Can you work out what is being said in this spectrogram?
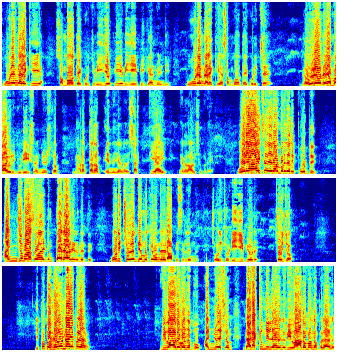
പൂരം കലക്കിയ സംഭവത്തെക്കുറിച്ച് ബി ജെ പിയെ വിജയിപ്പിക്കാൻ വേണ്ടി പൂരം കലക്കിയ സംഭവത്തെക്കുറിച്ച് ഗൗരവതരമായ ഒരു ജുഡീഷ്യൽ അന്വേഷണം നടത്തണം എന്ന് ഞങ്ങൾ ശക്തിയായി ഞങ്ങൾ ആവശ്യപ്പെടുക ഒരാഴ്ച തരാൻ പറഞ്ഞ റിപ്പോർട്ട് അഞ്ച് മാസമായിട്ടും തരാതിരുന്നിട്ട് ഒരു ചോദ്യം മുഖ്യമന്ത്രിയുടെ ഓഫീസിൽ നിന്ന് ചോദിച്ചോ? ഡി ജി പിയോട് ചോദിച്ചോ? ഇപ്പൊ ബഹളം ഉണ്ടായപ്പോഴാണ്. വിവാദം വന്നപ്പോൾ അന്വേഷണം നടക്കുന്നില്ല എന്ന് വിവാദം വന്നപ്പോഴാണ്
